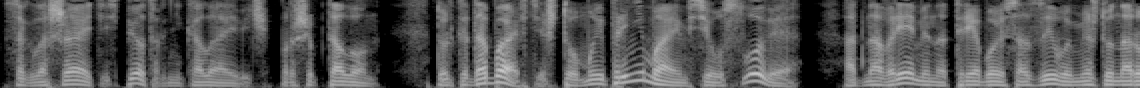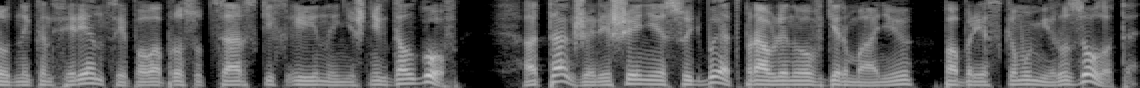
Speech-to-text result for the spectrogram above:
— Соглашайтесь, Петр Николаевич, — прошептал он. — Только добавьте, что мы принимаем все условия, одновременно требуя созыва международной конференции по вопросу царских и нынешних долгов, а также решения судьбы отправленного в Германию по Брестскому миру золота.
